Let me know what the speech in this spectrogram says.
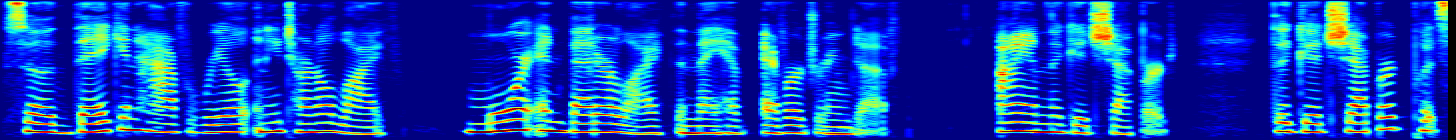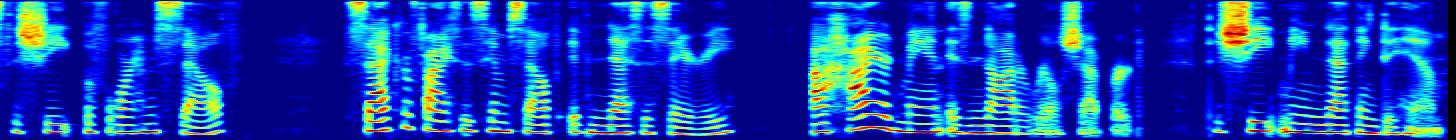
so they can have real and eternal life, more and better life than they have ever dreamed of. I am the Good Shepherd. The Good Shepherd puts the sheep before himself, sacrifices himself if necessary. A hired man is not a real shepherd. The sheep mean nothing to him.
